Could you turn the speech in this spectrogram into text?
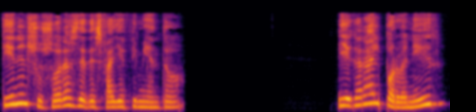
tienen sus horas de desfallecimiento. Llegará el porvenir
